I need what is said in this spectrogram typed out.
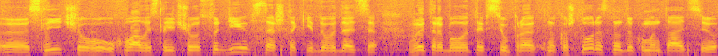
е, слідчого, ухвали слідчого судді, все ж таки доведеться витребувати всю проектно-кошторисну документацію,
